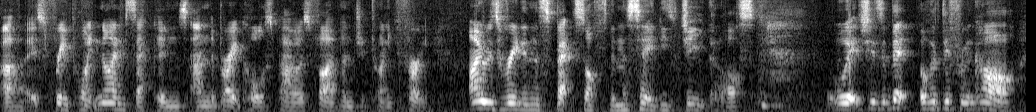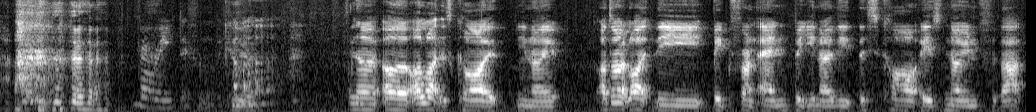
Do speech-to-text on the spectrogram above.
Uh, it's 3.9 seconds and the brake horsepower is 523. I was reading the specs off the Mercedes G Class, which is a bit of a different car. Very different car. Yeah. No, uh, I like this car. You know, I don't like the big front end, but you know, the, this car is known for that.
